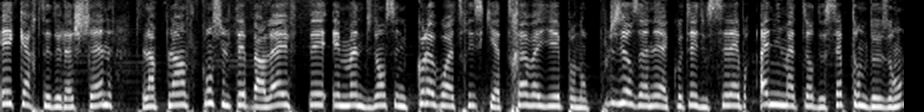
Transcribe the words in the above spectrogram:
écarté de la chaîne. La plainte consultée par l'AFP émane d'une ancienne collaboratrice qui a travaillé pendant plusieurs années à côté du célèbre animateur de 72 ans.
